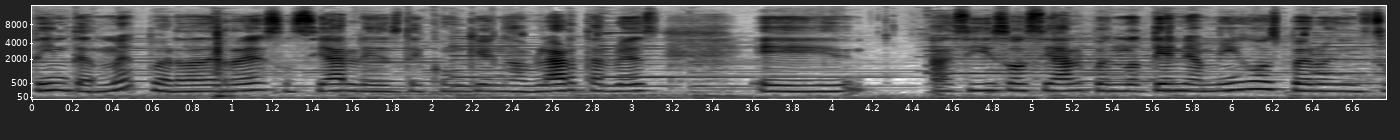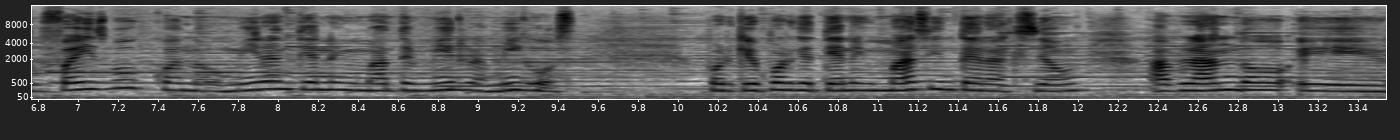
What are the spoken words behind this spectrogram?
de internet, ¿verdad? De redes sociales, de con quién hablar, tal vez eh, así social, pues no tiene amigos, pero en su Facebook cuando miran tienen más de mil amigos. ¿Por qué? Porque tienen más interacción hablando eh,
